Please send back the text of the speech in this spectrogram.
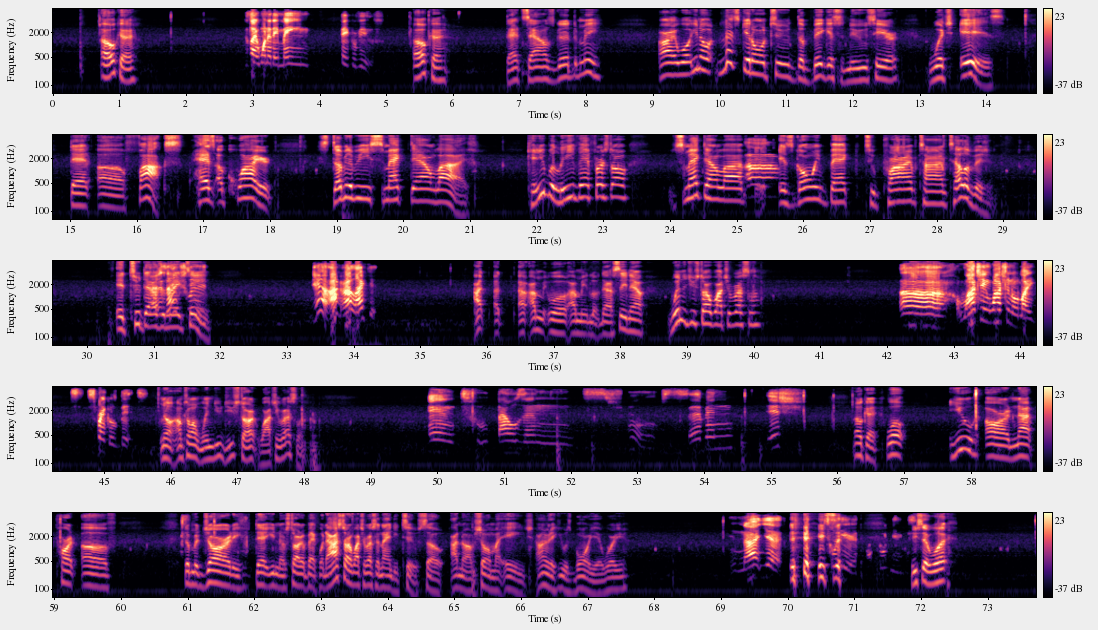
Oh, okay. It's like one of their main pay per views. Okay. That sounds good to me. All right, well, you know, let's get on to the biggest news here, which is that uh Fox has acquired WWE SmackDown Live. Can you believe that? First off, SmackDown Live Uh. is going back to prime time television in 2019. actually- Yeah, I, I like it. I, I, I, I mean, well, I mean, look now. See now, when did you start watching wrestling? Uh, watching watching or like sprinkles bits No, I'm talking about when you do you start watching wrestling. in 2007 ish. Okay, well, you are not part of the majority that you know started back when I started watching wrestling '92. So I know I'm showing my age. I don't even think you was born yet, were you? Not yet. he said, years. You said what?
